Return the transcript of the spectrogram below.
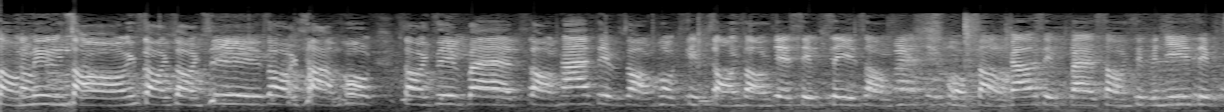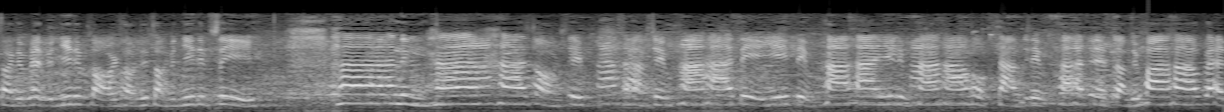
สองหนึ่งสองสองสองสี่สองสามหกสองสี่แปดสอง สิบสองหกสิบสองสองเจ็ดสิบสี่สองแปดสิบหกสองเก้าสิบแปดสองสิบเป็นยี่สิบสองสิบเอ็ดเป็นยี่สิบสองสองสิบสองเป็นยี่สิบสี่ห้าหนึ่งห้าห้าสองสิบห้าสามสิบห้าห้าสี่ยี่สิบห้าห้ายี่สิบห้าห้าหกสามสิบห้าเจ็ดสามสิบห้าห้าแปด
